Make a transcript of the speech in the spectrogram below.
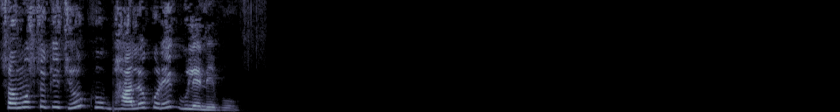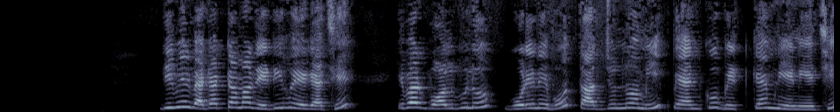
সমস্ত কিছু খুব ভালো করে গুলে নেব। ডিমের ব্যাটারটা আমার রেডি হয়ে গেছে। এবার বলগুলো গড়ে নেব, তার জন্য আমি প্যানকো বেড ক্যাম্প নিয়ে নিয়েছি।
